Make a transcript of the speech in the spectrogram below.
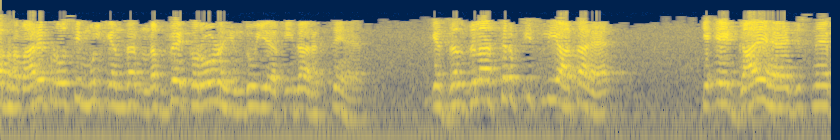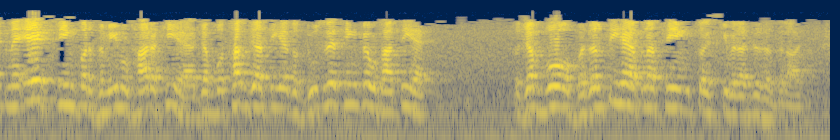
اب ہمارے پڑوسی ملک کے اندر نبے کروڑ ہندو یہ عقیدہ رکھتے ہیں کہ زلزلہ صرف اس لیے آتا ہے کہ ایک گائے ہے جس نے اپنے ایک سینگ پر زمین اٹھا رکھی ہے، جب وہ تھک جاتی ہے تو دوسرے سینگ پہ اٹھاتی ہے تو جب وہ بدلتی ہے اپنا سینگ تو اس کی وجہ سے زلزلہ آ جاتا ہے۔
